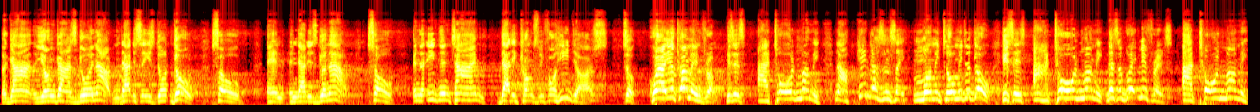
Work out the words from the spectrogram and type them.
The guy, the young guy's going out, and daddy says, Don't go. So, and, and daddy's going out. So, in the evening time, daddy comes before he does. So, where are you coming from? He says, I told mommy. Now, he doesn't say, Mommy told me to go. He says, I told mommy. That's a great difference. I told mommy.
